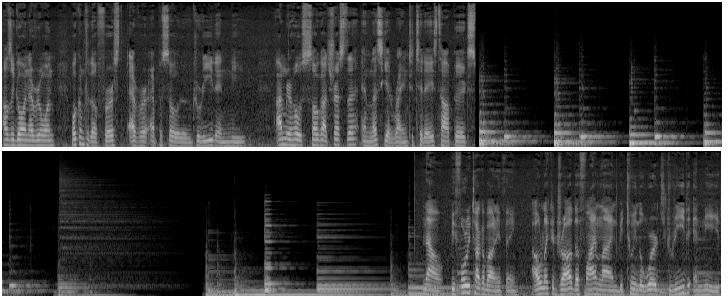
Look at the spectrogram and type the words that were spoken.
How's it going, everyone? Welcome to the first ever episode of Greed and Need. I'm your host, Sogat Shrestha, and let's get right into today's topics. Now, before we talk about anything, I would like to draw the fine line between the words greed and need.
